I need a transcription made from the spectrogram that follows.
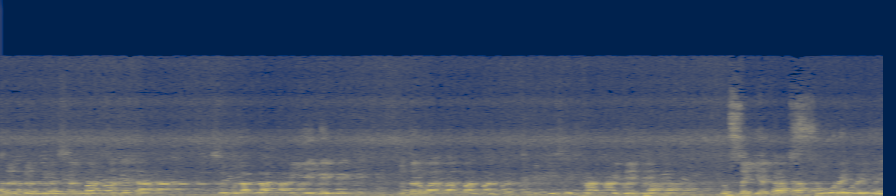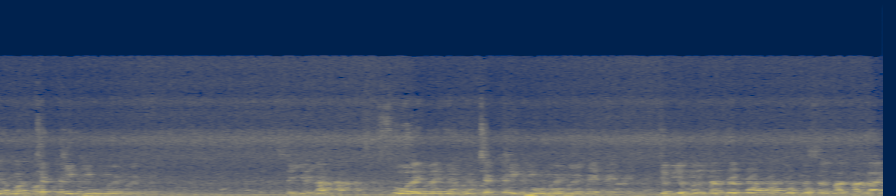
हज़रत सलमा सैयदा से मुलाकात के लिए गई। तो दरवाज़ा बंद कर खिड़की से झाँक के देखा तो सैयदा सो रही है और चक्की घूम रही है। सैयदा सो रही है चक्की घूम रही है। जब ये मंजर देखा तो मुसलमान सलमा घबराई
